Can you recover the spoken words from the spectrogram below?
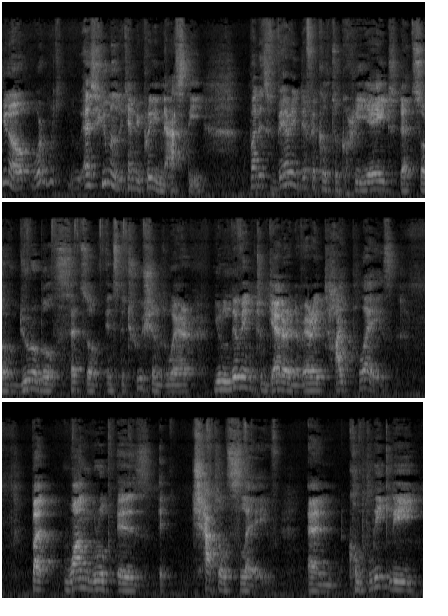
you know, we, as humans, we can be pretty nasty, but it's very difficult to create that sort of durable sets of institutions where you're living together in a very tight place, but one group is a chattel slave and completely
